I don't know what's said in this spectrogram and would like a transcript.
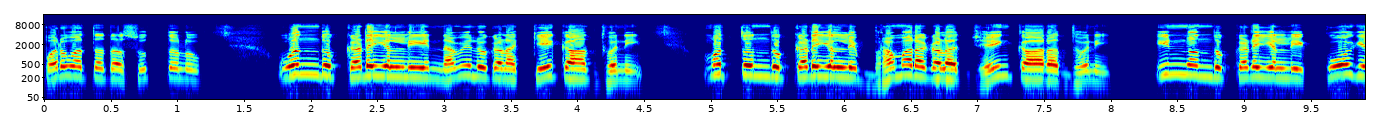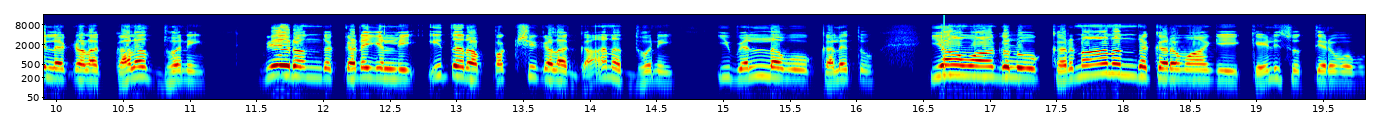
ಪರ್ವತದ ಸುತ್ತಲೂ ಒಂದು ಕಡೆಯಲ್ಲಿ ನವಿಲುಗಳ ಕೇಕಾ ಧ್ವನಿ ಮತ್ತೊಂದು ಕಡೆಯಲ್ಲಿ ಭ್ರಮರಗಳ ಝೇಂಕಾರ ಧ್ವನಿ, ಇನ್ನೊಂದು ಕಡೆಯಲ್ಲಿ ಕೋಗಿಲೆಗಳ ಕಲಧ್ವನಿ ಬೇರೊಂದು ಕಡೆಯಲ್ಲಿ ಇತರ ಪಕ್ಷಿಗಳ ಗಾನಧ್ವನಿ ಇವೆಲ್ಲವೂ ಕಲೆತು ಯಾವಾಗಲೂ ಕರ್ಣಾನಂದಕರವಾಗಿ ಕೇಳಿಸುತ್ತಿರುವವು.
